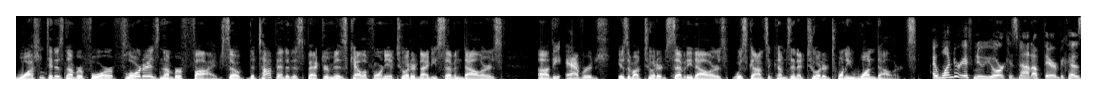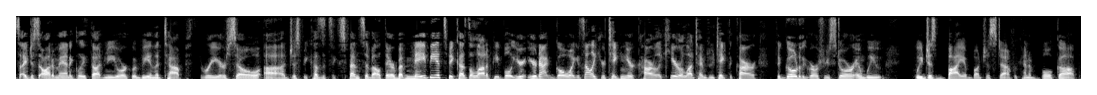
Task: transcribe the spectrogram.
Washington is number four. Florida is number five. So the top end of the spectrum is California, two hundred ninety-seven dollars. Uh, the average is about two hundred seventy dollars. Wisconsin comes in at two hundred twenty-one dollars. I wonder if New York is not up there because I just automatically thought New York would be in the top three or so, uh, just because it's expensive out there. But maybe it's because a lot of people you're, you're not going. It's not like you're taking your car. Like here, a lot of times we take the car to go to the grocery store and we we just buy a bunch of stuff. We kind of bulk up.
